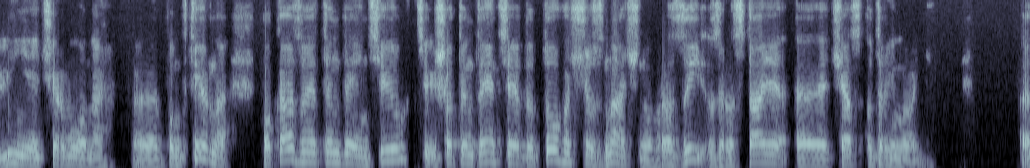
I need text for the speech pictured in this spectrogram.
лінія червона е, пунктирна показує тенденцію, що тенденція до того, що значно в рази зростає е, час отримування. Е,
